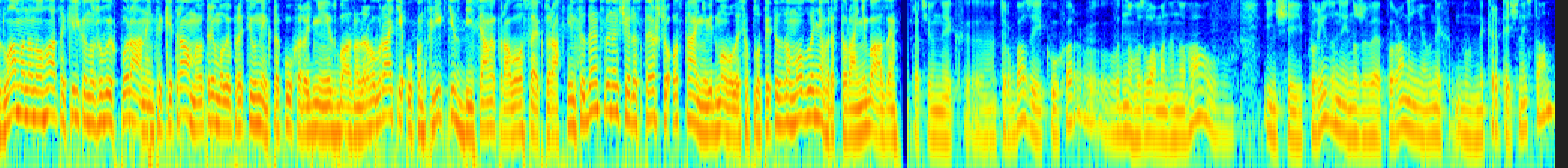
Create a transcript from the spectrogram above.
Зламана нога та кілька ножових поранень. Такі травми отримали працівник та кухар однієї з баз на Драгобраті у конфлікті з бійцями правого сектора. Інцидент виник через те, що останні відмовились оплатити замовлення в ресторані бази. Працівник е, турбази і кухар. В одного зламана нога, в інший порізаний, ножове поранення. У них ну, не критичний стан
